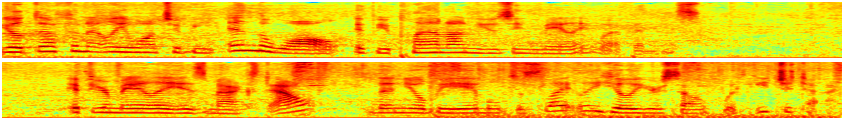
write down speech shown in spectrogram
You'll definitely want to be in the wall if you plan on using melee weapons. If your melee is maxed out, then you'll be able to slightly heal yourself with each attack.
